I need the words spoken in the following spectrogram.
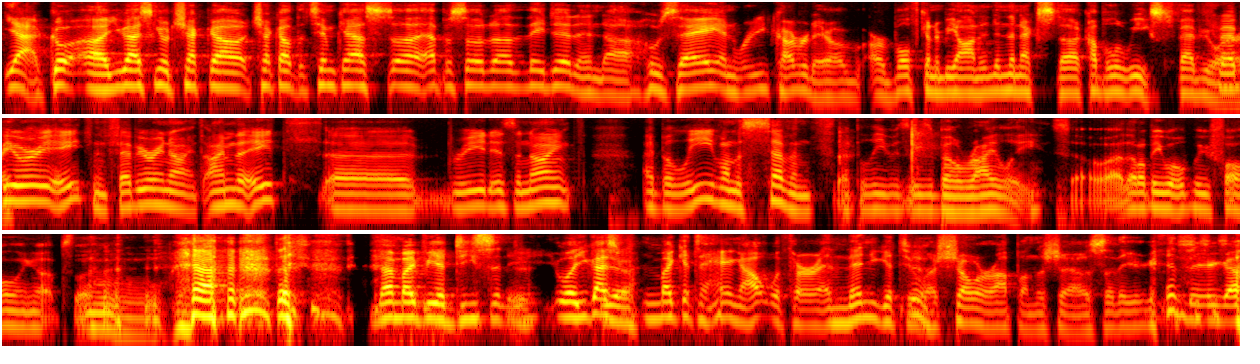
yeah, go. Uh, you guys can go check out check out the Timcast uh, episode uh, they did, and uh, Jose and Reed Coverdale are, are both going to be on it in the next uh, couple of weeks, February. February 8th and February 9th. I'm the 8th. Uh, Reed is the 9th. I believe on the 7th, I believe is Isabel Riley. So uh, that'll be what we'll be following up. So yeah, that, that might be a decent. Yeah. Well, you guys Yeah. might get to hang out with her, and then you get to Yeah. uh, show her up on the show. So there you go. There you go.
